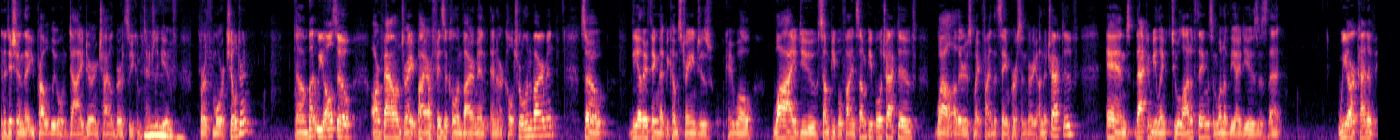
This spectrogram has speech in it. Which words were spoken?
In addition, that you probably won't die during childbirth, so you can potentially give birth more children. Um, but we also are bound, right, by our physical environment and our cultural environment. So the other thing that becomes strange is okay, well, why do some people find some people attractive while others might find the same person very unattractive? And that can be linked to a lot of things. And one of the ideas is that we are kind of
